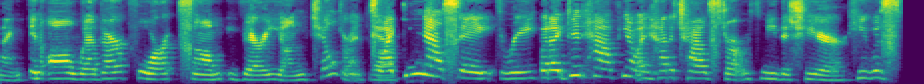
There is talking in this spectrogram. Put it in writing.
time in all weather for some very young children. Yeah. So I do now say 3, but I did have, you know, I had a child start with me this year. He was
